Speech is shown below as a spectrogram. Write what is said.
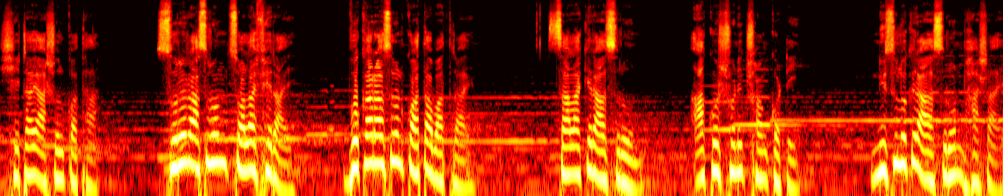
সেটাই আসল কথা। সুরের আচরণ চলাফেরায়, বোকার আচরণ কথাবার্তায়, চালাকের আচরণ, আকর্ষণিক সংকটে নিচুলোকের আচরণ ভাষায়,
